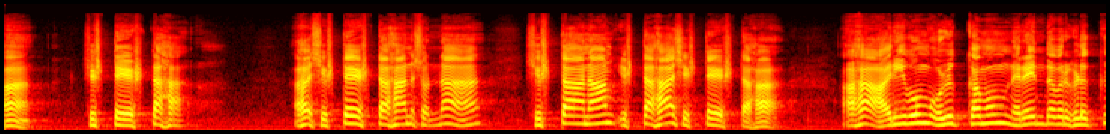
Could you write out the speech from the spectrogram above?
ஆ சிஷ்டேஷ்டா ஆஹா சிஷ்டேஷ்டகான்னு சொன்னால் சிஷ்டானாம் இஷ்டா சிஷ்டேஷ்டா ஆக அறிவும் ஒழுக்கமும் நிறைந்தவர்களுக்கு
